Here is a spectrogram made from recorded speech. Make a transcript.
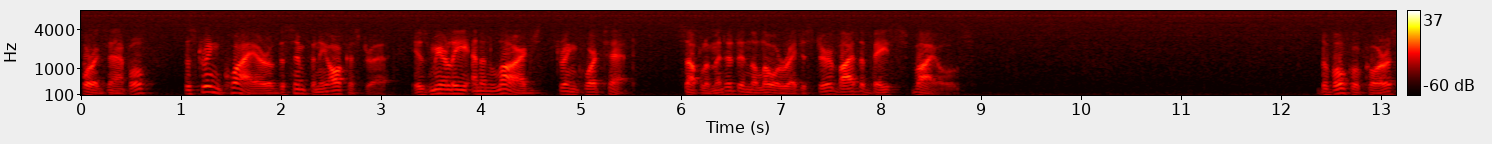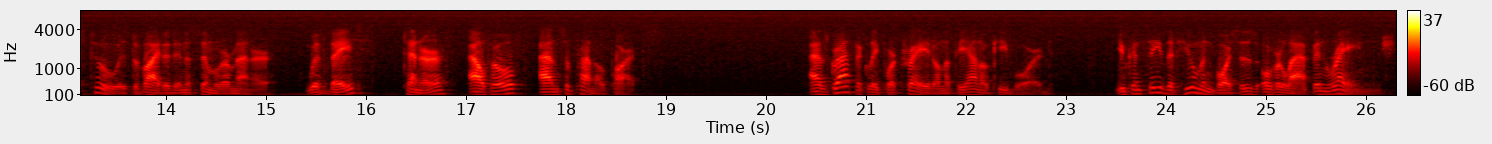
For example, the string choir of the symphony orchestra is merely an enlarged string quartet, supplemented in the lower register by the bass viols. The vocal chorus, too, is divided in a similar manner, with bass, tenor, alto, and soprano parts. As graphically portrayed on the piano keyboard, you can see that human voices overlap in range.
